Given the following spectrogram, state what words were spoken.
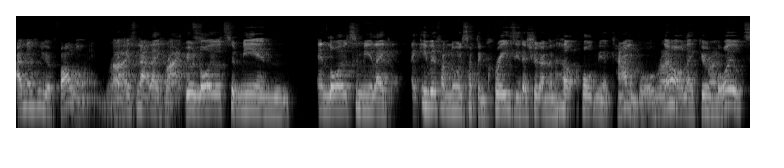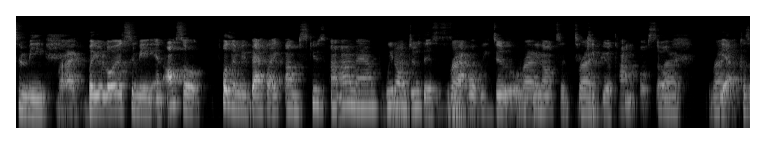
I know who you're following. Like Right. it's not like Right. you're loyal to me and and loyal to me like like, even if I'm doing something crazy that you're not going to help hold me accountable. Right. No, like you're loyal to me, Right. but you're loyal to me and also pulling me back, like, um, excuse, uh, uh ma'am, we don't Right. do this. This is Right. not what we do. Right. You know, to, to keep you accountable. So right, yeah, because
